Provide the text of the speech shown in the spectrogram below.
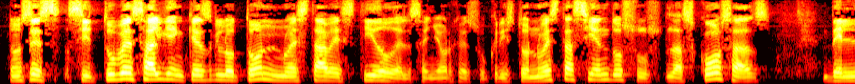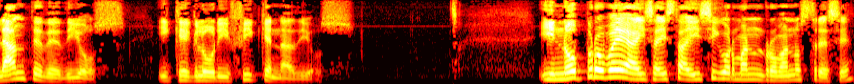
Entonces, si tú ves a alguien que es glotón, no está vestido del Señor Jesucristo, no está haciendo sus, las cosas delante de Dios y que glorifiquen a Dios. Y no proveáis, ahí está, ahí sigo hermano en Romanos 13,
